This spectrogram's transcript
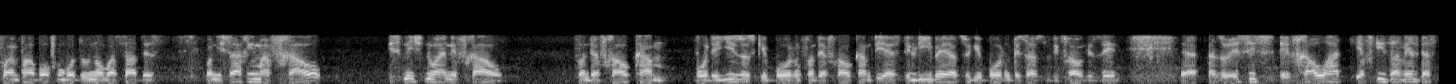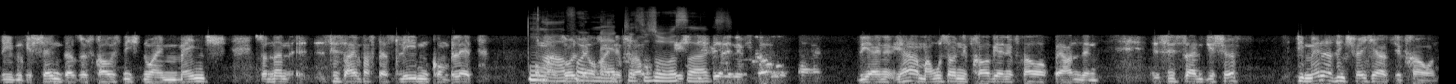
vor ein paar Wochen, wo du noch was hattest. Und ich sage immer, Frau ist nicht nur eine Frau. Von der Frau kam, wurde Jesus geboren, von der Frau kam die erste Liebe, also geboren, bis hast du die Frau gesehen. Ja, also es ist, Frau hat auf dieser Welt das Leben geschenkt. Also Frau ist nicht nur ein Mensch, sondern es ist einfach das Leben komplett. Und Ja, man sollte voll auch eine nett, dass Frau du sowas sagst. wie eine Frau, wie eine, ja, man muss auch eine Frau wie eine Frau auch behandeln. Es ist ein Geschäft. Die Männer sind schwächer als die Frauen.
